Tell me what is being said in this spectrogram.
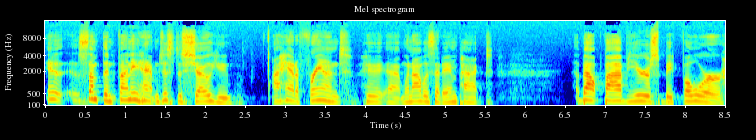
it, something funny happened just to show you. I had a friend who, uh, when I was at Impact, about five years before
